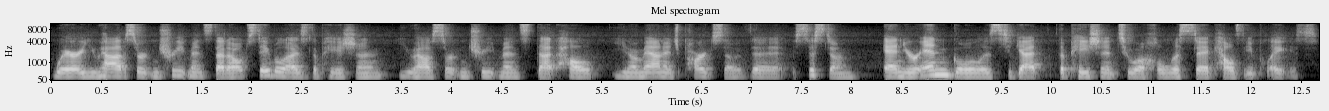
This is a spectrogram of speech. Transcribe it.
where you have certain treatments that help stabilize the patient, you have certain treatments that help, you know, manage parts of the system and your end goal is to get the patient to a holistic, healthy place.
